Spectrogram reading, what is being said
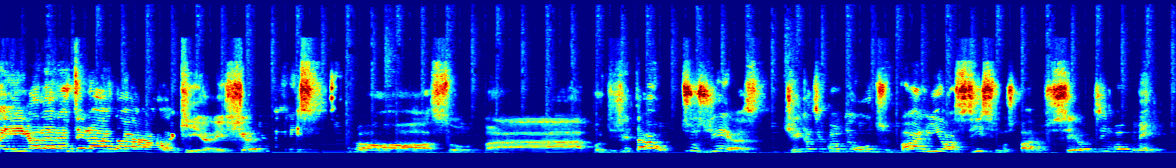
aí, galera antenada! Aqui, Alexandre nosso Papo Digital. Todos os dias, dicas e conteúdos valiosíssimos para o seu desenvolvimento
